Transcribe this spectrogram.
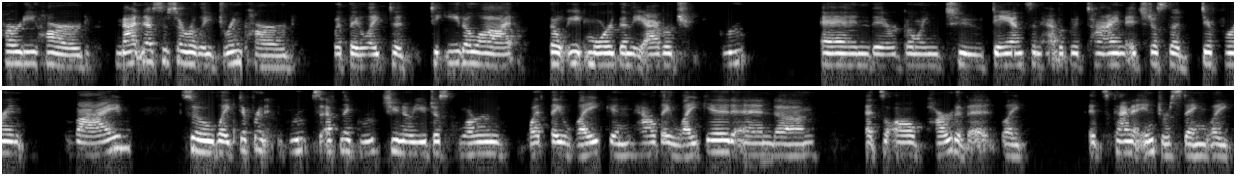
party hard not necessarily drink hard but they like to to eat a lot. They'll eat more than the average group, and they're going to dance and have a good time. It's just a different vibe. So, like different groups, ethnic groups, you know, you just learn what they like and how they like it, and um, that's all part of it. Like, it's kind of interesting. Like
